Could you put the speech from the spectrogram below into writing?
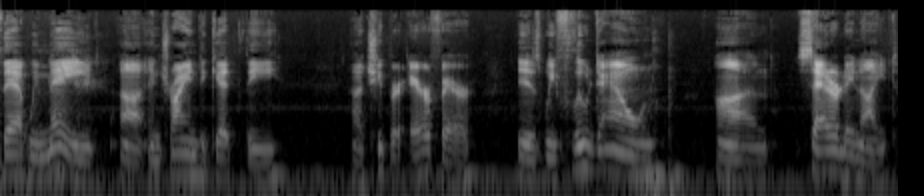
that we made uh, in trying to get the uh, cheaper airfare is we flew down on Saturday night,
